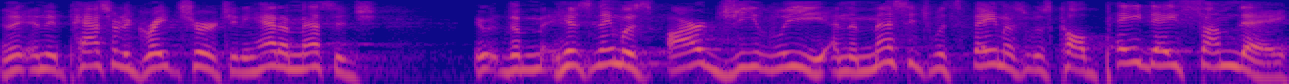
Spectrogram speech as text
And, and he pastored a great church, and he had a message. It, the, his name was R.G. Lee, and the message was famous. It was called Payday Someday.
